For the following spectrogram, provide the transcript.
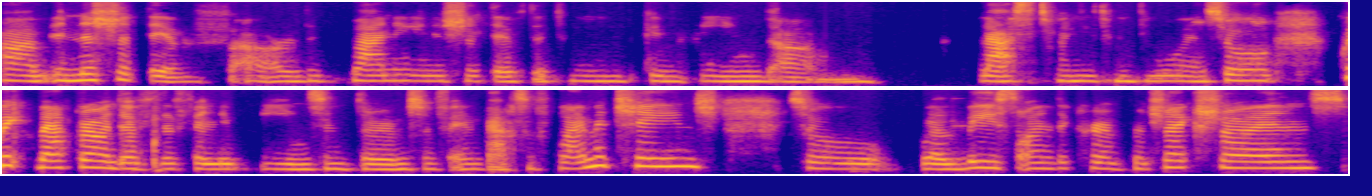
um, initiative or the planning initiative that we convened um, last 2021. So quick background of the Philippines in terms of impacts of climate change. So, well, based on the current projections,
